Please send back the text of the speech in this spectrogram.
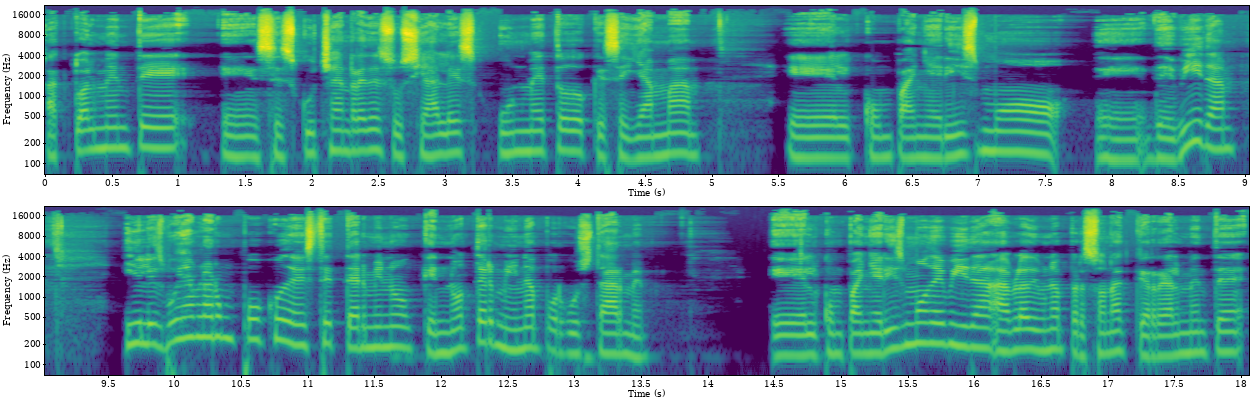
Actualmente eh, se escucha en redes sociales un método que se llama el compañerismo eh, de vida y les voy a hablar un poco de este término que no termina por gustarme. El compañerismo de vida habla de una persona que realmente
